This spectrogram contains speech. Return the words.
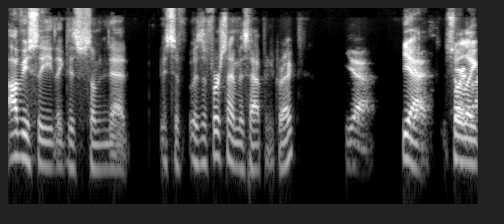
obviously, like this is something that it's a, it was the first time this happened, correct? Yeah. Yeah. So like,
